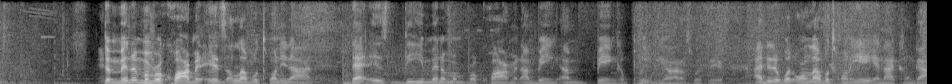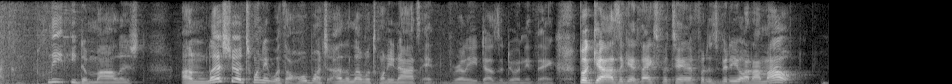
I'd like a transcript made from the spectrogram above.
the minimum requirement is a level 29. That is the minimum requirement. I'm being I'm being completely honest with you. I did it with on level 28 and I got completely demolished unless you're 20 with a whole bunch of other level 29s, it really doesn't do anything. But guys, again, thanks for tuning in for this video, and I'm out.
